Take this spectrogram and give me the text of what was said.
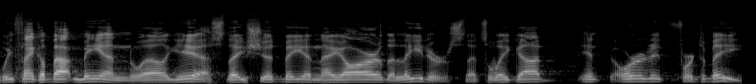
We think about men, well, yes, they should be, and they are the leaders. That's the way God ordered it for it to be.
